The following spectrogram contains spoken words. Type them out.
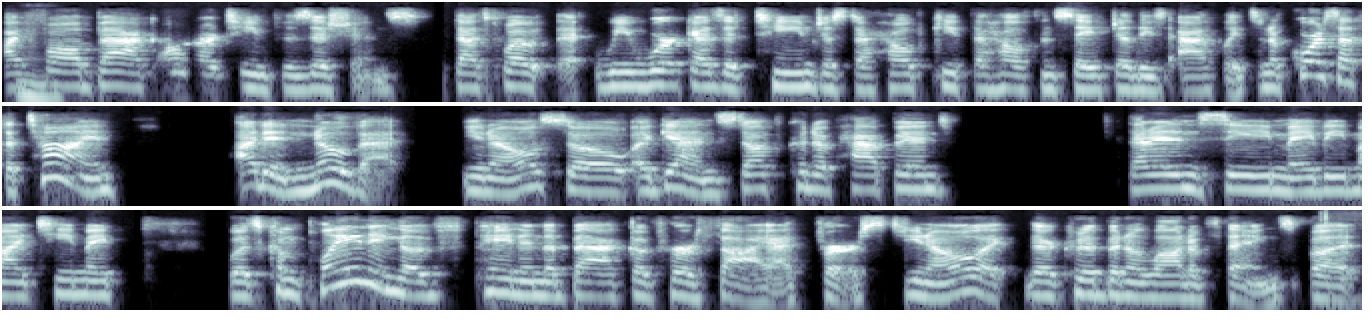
I mm fall back on our team physicians. That's what we work as a team just to help keep the health and safety of these athletes. And of course, at the time, I didn't know that, you know. So again, stuff could have happened that I didn't see. Maybe my teammate was complaining of pain in the back of her thigh at first, you know, like there could have been a lot of things, but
